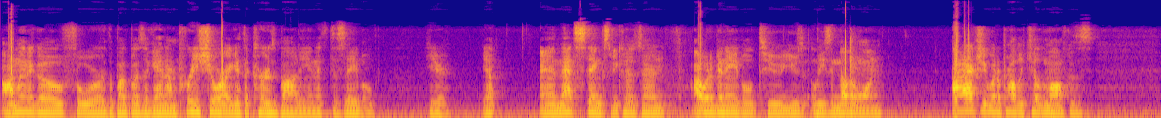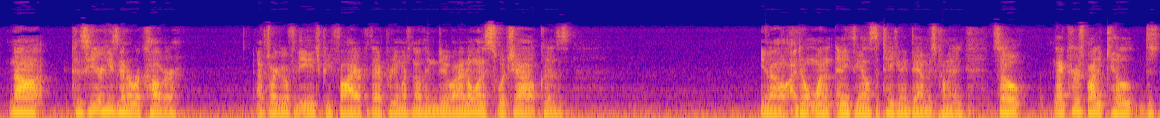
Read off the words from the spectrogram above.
I'm gonna go for the bug buzz again. I'm pretty sure I get the curse body and it's disabled here. Yep. And that stinks because then I would have been able to use at least another one. I actually would have probably killed him off because nah, because here he's gonna recover after I go for the HP fire because I have pretty much nothing to do and I don't want to switch out because you know I don't want anything else to take any damage coming in. So that curse body killed just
